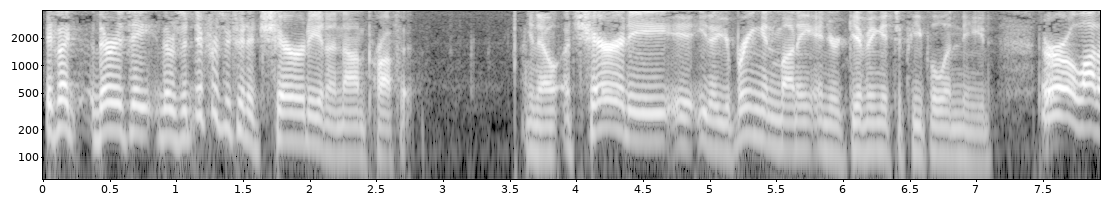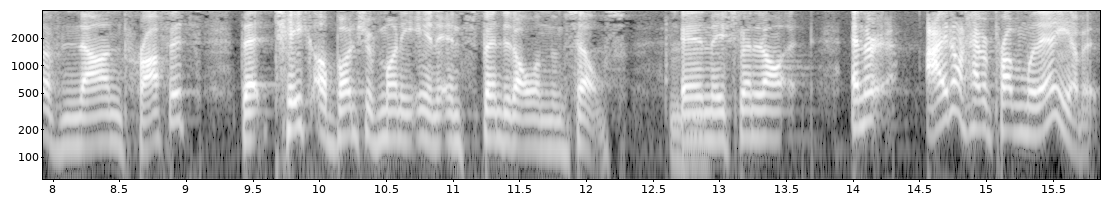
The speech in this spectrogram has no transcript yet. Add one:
it's like there is a, there's a difference between a charity and a nonprofit. You know, a charity, you know, you're bringing in money and you're giving it to people in need. There are a lot of nonprofits that take a bunch of money in and spend it all on themselves. Mm-hmm. and they spend it all. And they're, I don't have a problem with any of it,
